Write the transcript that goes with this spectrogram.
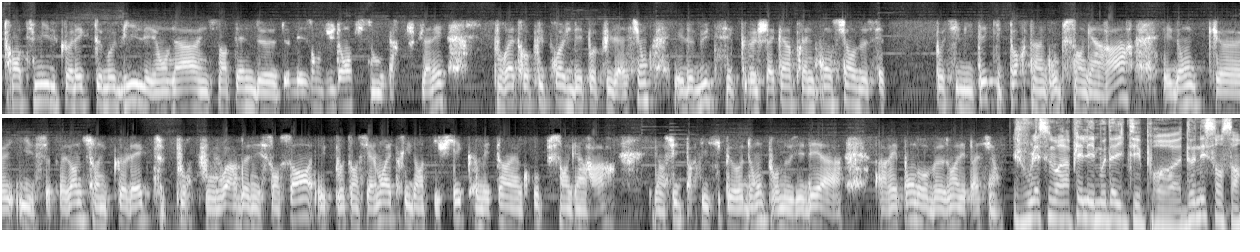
30 000 collectes mobiles et on a une centaine de, de maisons du don qui sont ouvertes toute l'année pour être au plus proche des populations. Et le but, c'est que chacun prenne conscience de cette possibilité qui portent un groupe sanguin rare et donc euh, ils se présentent sur une collecte pour pouvoir donner son sang et potentiellement être identifié comme étant un groupe sanguin rare et ensuite participer au don pour nous aider à, à répondre aux besoins des patients. Je vous laisse me rappeler les modalités pour euh, donner son sang.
